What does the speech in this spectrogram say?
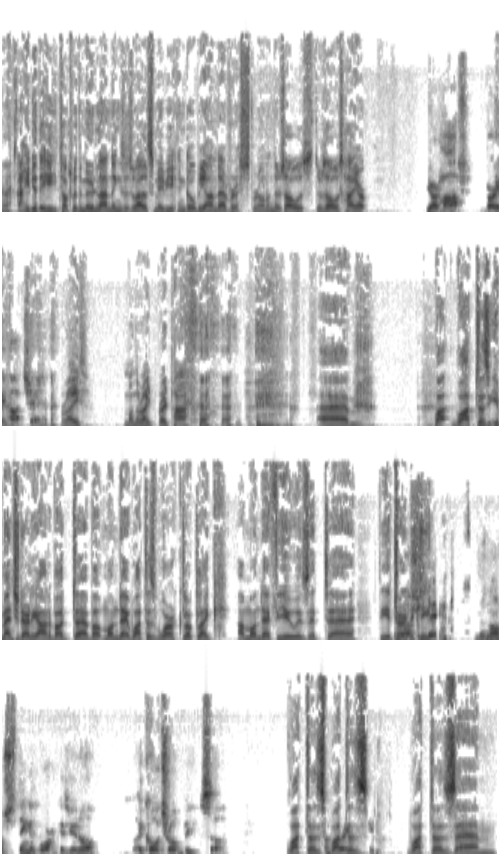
uh, he did. He talked about the moon landings as well, so maybe you can go beyond Everest, Ronan. There's always there's always higher. You're hot, very hot, Shane. right, I'm on the right right path. um, what what does you mentioned early on about uh, about Monday? What does work look like on Monday for you? Is it uh, the eternity? There's no such thing as work, as you know. I coach rugby, so. What does I'm what does what does um,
